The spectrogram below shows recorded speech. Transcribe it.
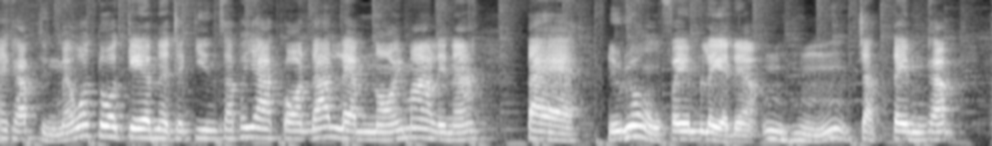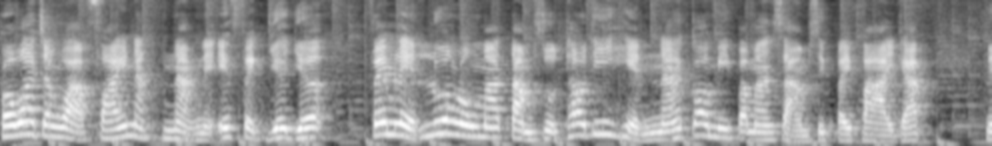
นะครับถึงแม้ว่าตัวเกมเนี่ยจะกินทรัพยากรด้านแรมน้อยมากเลยนะ แต่ในเรื่องของเฟรมเรทเนี่ยอือหือจัดเต็มครับ เพราะว่าจังหวะไฟหนักๆเนี่ยเอฟเฟกต์เยอะๆ เฟรมเรทล่วงลงมาต่ำสุดเท่าที่เห็นนะ ก็มีประมาณ 30 ปลายๆครับ ใน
